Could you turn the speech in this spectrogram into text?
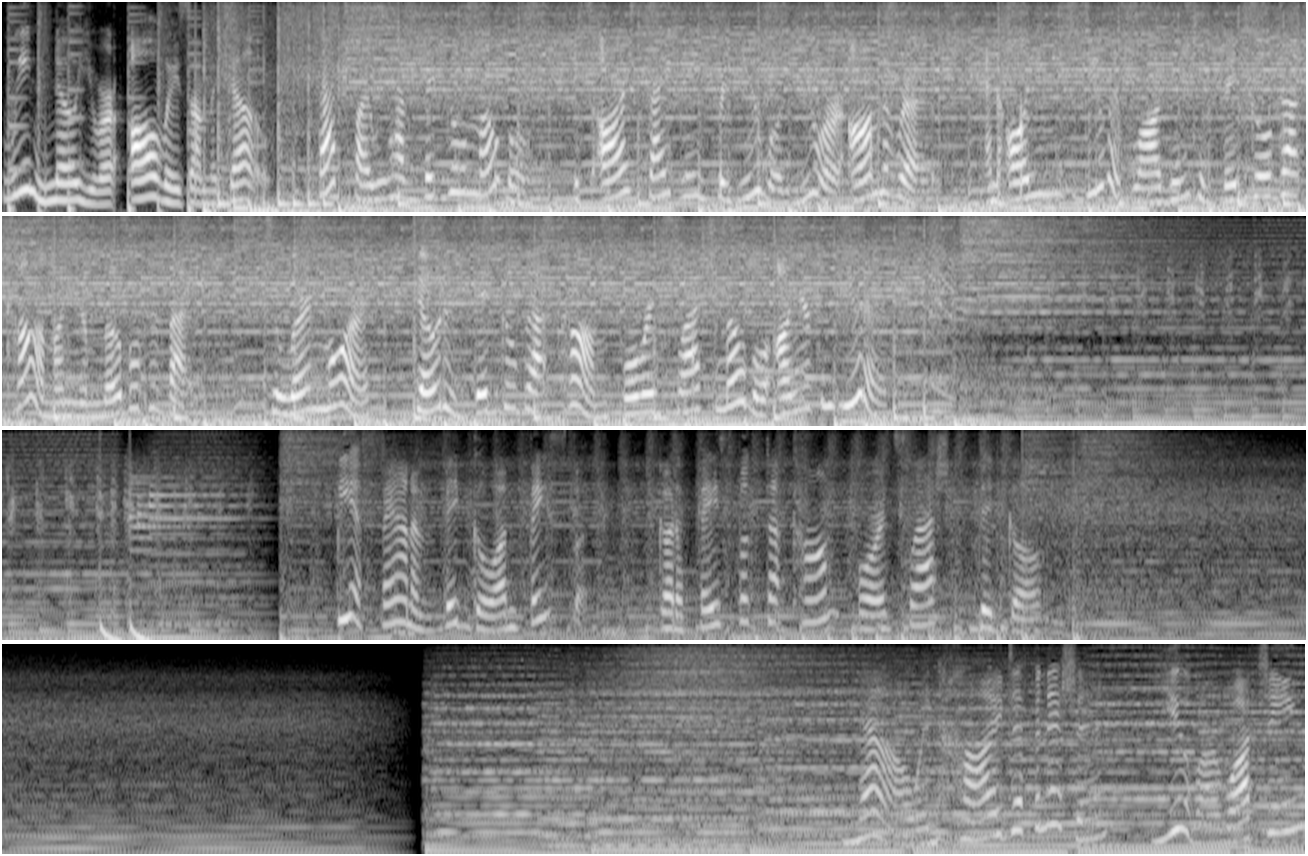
We know you are always on the go. That's why we have VidGo Mobile. It's our site made for you while you are on the road. And all you need to do is log in to vidgo.com on your mobile device. To learn more, go to vidgo.com forward slash mobile on your computer. Be a fan of VidGo on Facebook. Go to facebook.com forward slash VidGo. In high definition, you are watching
